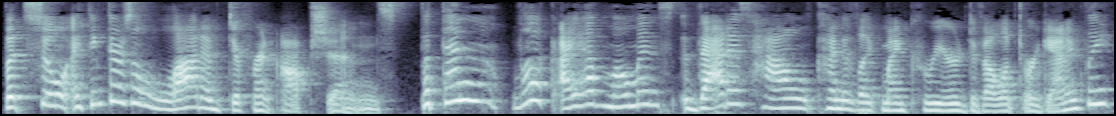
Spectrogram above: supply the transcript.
but so I think there's a lot of different options. But then look, I have moments that is how kind of like my career developed organically.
